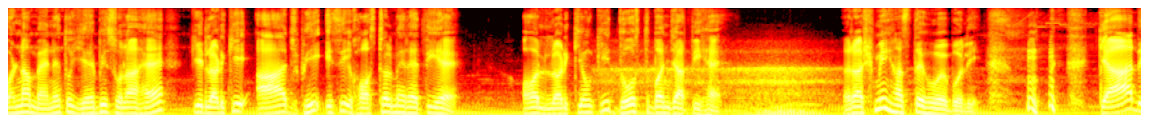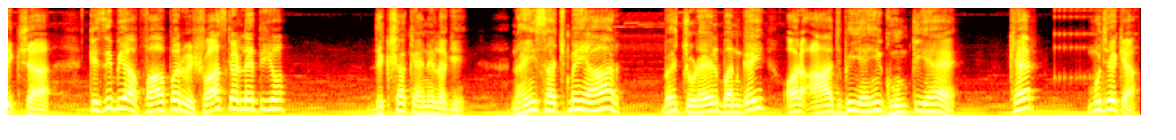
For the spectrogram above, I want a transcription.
वरना मैंने तो यह भी सुना है कि लड़की आज भी इसी हॉस्टल में रहती है और लड़कियों की दोस्त बन जाती है। रश्मि हँसते हुए बोली, क्या दीक्षा, किसी भी अफवाह पर विश्वास कर लेती हो? दीक्षा कहने लगी, नहीं सच में यार वह चुड़ैल बन गई और आज भी यहीं घूमती है। खैर मुझे क्या?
